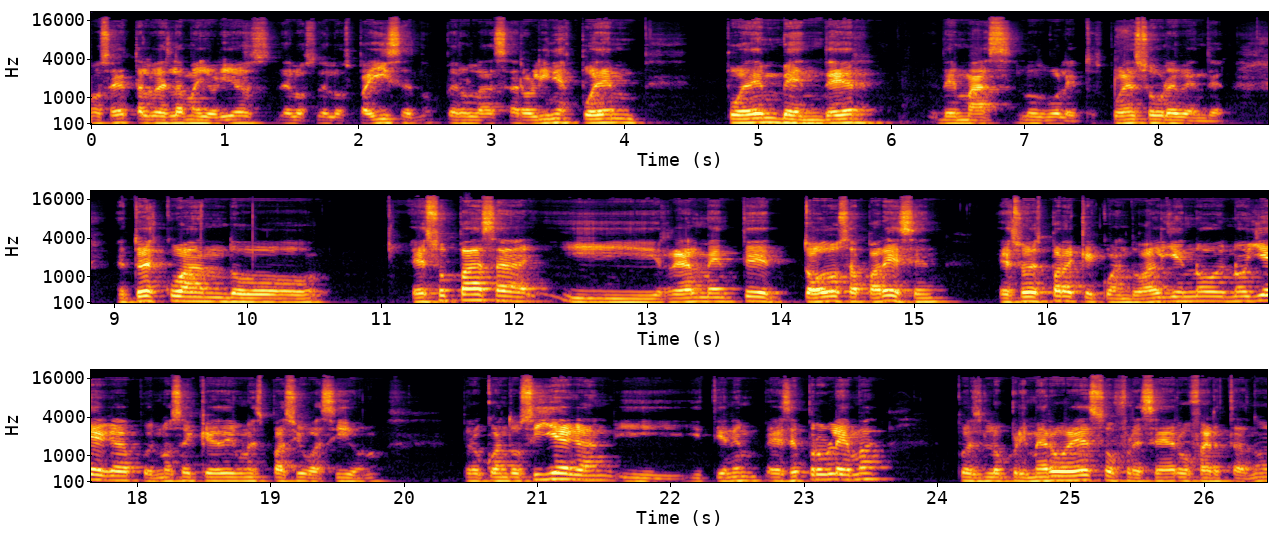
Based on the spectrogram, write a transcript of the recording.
no sé, tal vez la mayoría de los, de los países, ¿no? pero las aerolíneas pueden, pueden vender de más los boletos, pueden sobrevender. Entonces, cuando eso pasa y realmente todos aparecen, eso es para que cuando alguien no, no llega, pues no se quede un espacio vacío, ¿no? Pero cuando sí llegan y, y, tienen ese problema, pues lo primero es ofrecer ofertas, ¿no?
